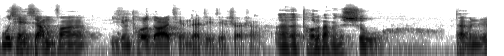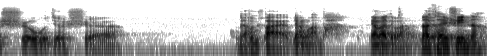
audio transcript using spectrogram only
目前项目方已经投了多少钱在这件事儿上了？呃，投了百分之十五，百分之十五就是两百多万吧。两百多万。那腾讯呢？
